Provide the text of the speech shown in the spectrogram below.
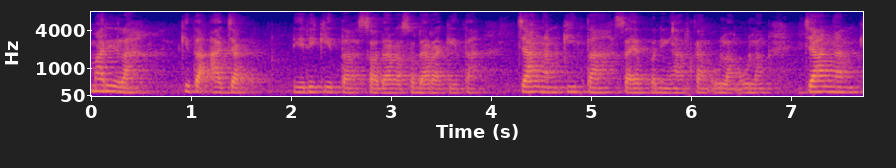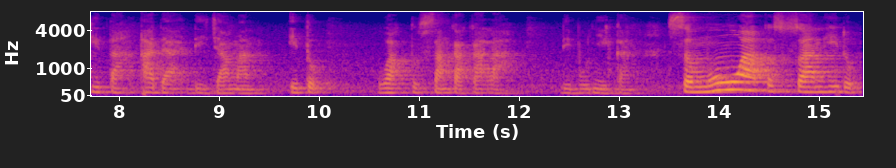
marilah kita ajak diri kita, saudara-saudara kita, jangan kita, saya peringatkan ulang-ulang, jangan kita ada di zaman itu waktu sangkakala dibunyikan. Semua kesusahan hidup,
